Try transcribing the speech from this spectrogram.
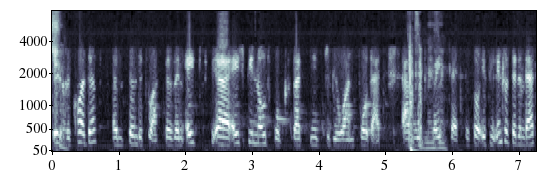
Sure. record it and send it to us there's an HP, uh, HP notebook that needs to be won for that um, That's with amazing. great text so if you're interested in that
